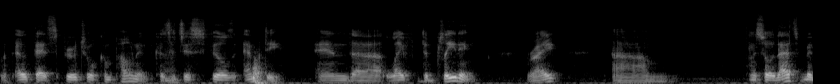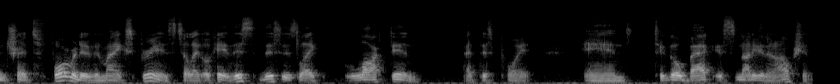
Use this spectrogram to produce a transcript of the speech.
without that spiritual component, because it just feels empty and uh, life depleting, right? Um, and so that's been transformative in my experience to like, okay, this this is like locked in at this point, and to go back, it's not even an option.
